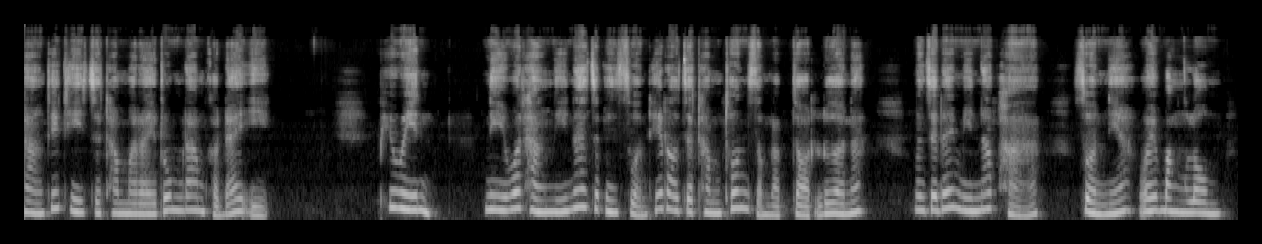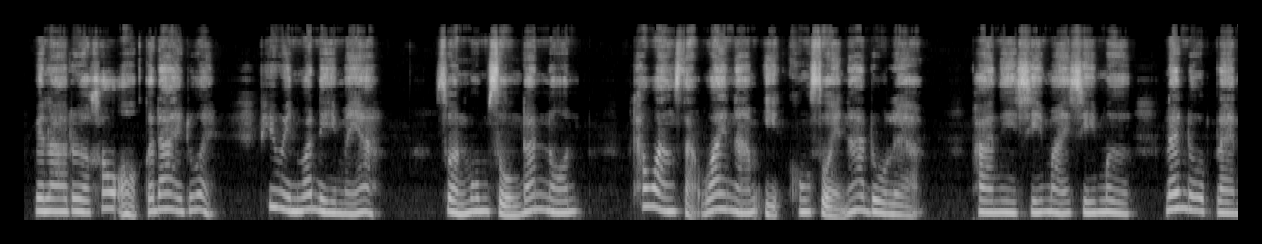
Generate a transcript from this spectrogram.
ทางที่ทีจะทำอะไรรุ่มร่ามเขาได้อีก พี่วิน นี่ว่าทางนี้น่าจะเป็นส่วนที่เราจะทำทุ่นสำหรับจอดเรือนะ มันจะได้มีหน้าผา ส่วนเนี้ยไว้บังลม เวลาเรือเข้าออกก็ได้ด้วย พี่วินว่าดีไหมอะส่วนมุมสูงด้านโน้น ถ้าวางสระว่ายน้ำอีกคงสวยน่าดูเลยอะพานีชี้ไม้ชี้มือ และดูแปลน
